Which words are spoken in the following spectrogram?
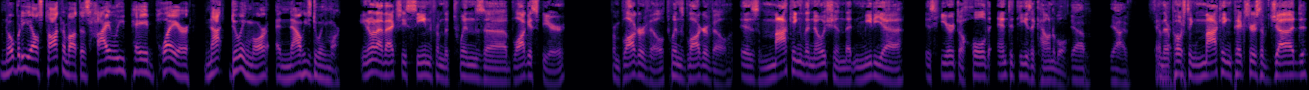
nobody else talking about this highly paid player not doing more and now he's doing more. You know what I've actually seen from the Twins uh, blogosphere, from Bloggerville, Twins Bloggerville, is mocking the notion that media is here to hold entities accountable. Yeah. Yeah, I've seen and they're posting mocking pictures of Judd.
